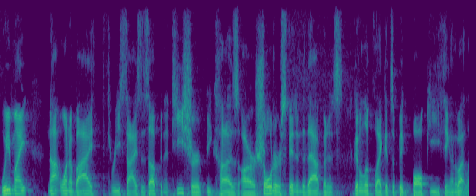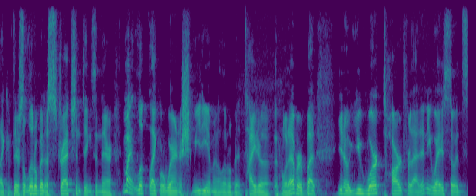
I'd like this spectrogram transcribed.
we might not want to buy three sizes up in a t-shirt because our shoulders fit into that, but it's going to look like it's a big bulky thing on the bottom. Like if there's a little bit of stretch and things in there, it might look like we're wearing a medium and a little bit tighter and whatever. But you know, you worked hard for that anyway, so it's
